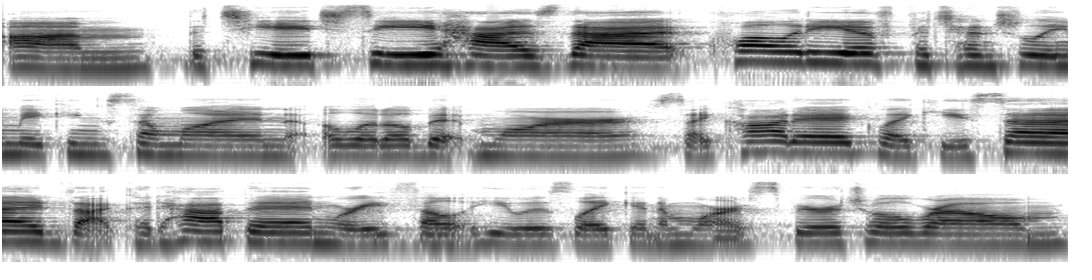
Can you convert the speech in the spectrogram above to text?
Um, the THC has that quality of potentially making someone a little bit more psychotic, like he said, that could happen, where he felt he was like in a more spiritual realm.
